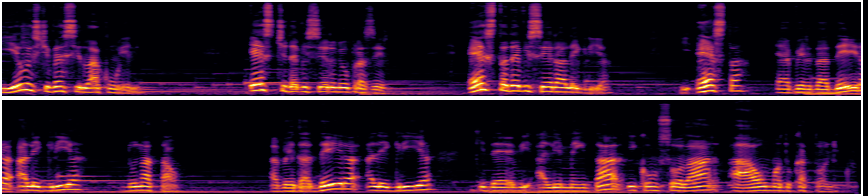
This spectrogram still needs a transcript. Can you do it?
e eu estivesse lá com ele. Este deve ser o meu prazer. Esta deve ser a alegria. E esta é a verdadeira alegria do Natal. A verdadeira alegria que deve alimentar e consolar a alma do católico.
